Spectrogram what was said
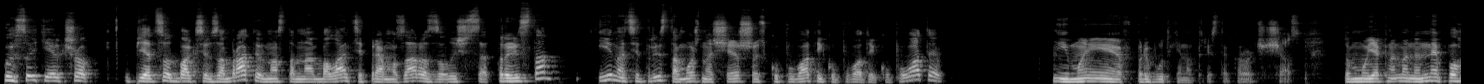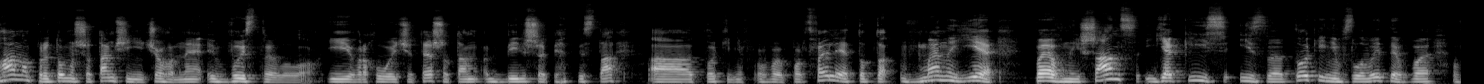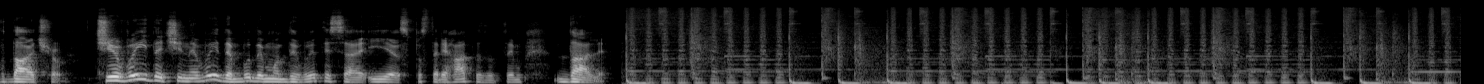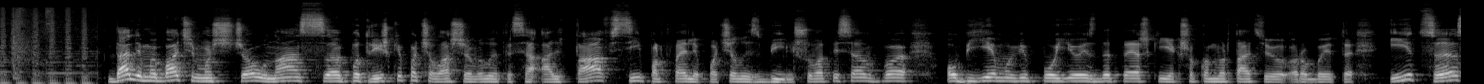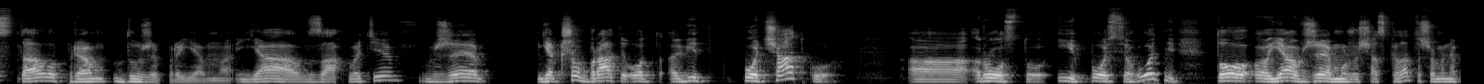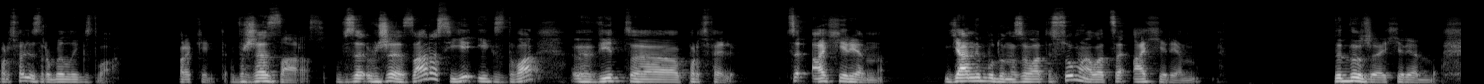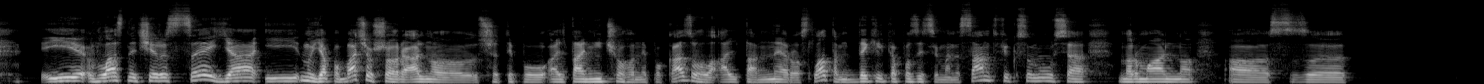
По суті, якщо 500 баксів забрати, в нас там на балансі прямо зараз залишиться 300, і на ці 300 можна ще щось купувати і купувати і купувати. І ми в прибутки на 300, коротше, зараз. Тому, як на мене, непогано, при тому, що там ще нічого не вистрелило. І враховуючи те, що там більше 500 а, токенів в портфелі. Тобто, в мене є певний шанс якийсь із токенів зловити в вдачу. Чи вийде, чи не вийде, будемо дивитися і спостерігати за цим далі. Далі ми бачимо, що у нас е, потрішки почала шевелитися альта, всі портфелі почали збільшуватися в об'ємові по USDT, якщо конвертацію робити. І це стало прям дуже приємно. Я в захваті вже, якщо брати от від початку. Росту і по сьогодні, то я вже можу зараз сказати, що ми на портфелі зробили X2. Прикиньте, вже зараз. Вже, вже зараз є X2 е, від е, портфелів. Це ахіренно. Я не буду називати суми, але це ахіренно. Це дуже ахіренно. І, власне, через це я і. Ну, я побачив, що реально ще, типу, Альта нічого не показувала, Альта не росла. Там декілька позицій в мене Санд фіксунувся нормально. А, з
